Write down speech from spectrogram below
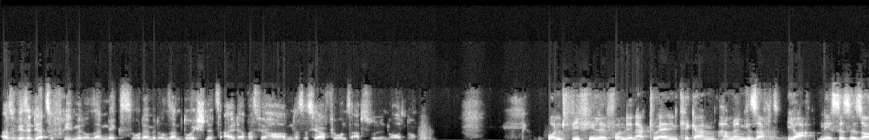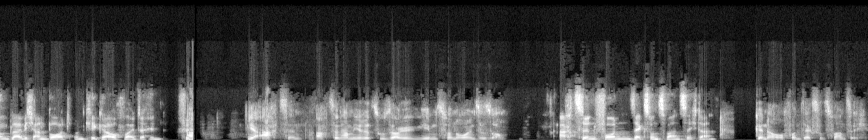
also wir sind ja zufrieden mit unserem Mix oder mit unserem Durchschnittsalter, was wir haben. Das ist ja für uns absolut in Ordnung. Und wie viele von den aktuellen Kickern haben denn gesagt, ja, nächste Saison bleibe ich an Bord und kicke auch weiterhin? Ja, 18. 18 haben ihre Zusage gegeben zur neuen Saison. 18 von 26 dann. Genau, von 26.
